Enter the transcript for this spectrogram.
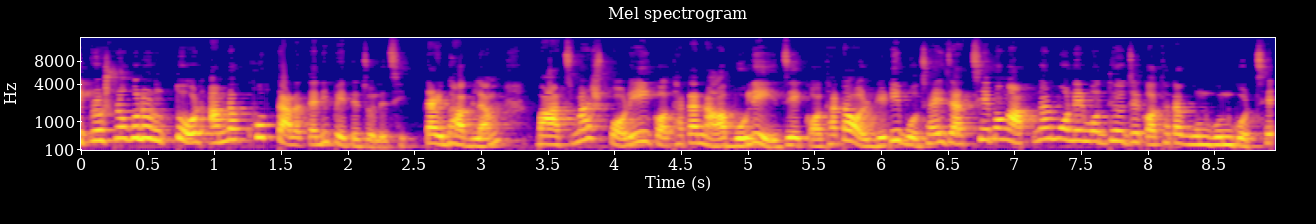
এই প্রশ্নগুলোর উত্তর আমরা খুব তাড়াতাড়ি পেতে চলেছি। তাই ভাবলাম, পাঁচ মাস পরে এই কথাটা না বলে যে কথাটা অলরেডি বোঝাই যাচ্ছে এবং আপনার মনের মধ্যেও যে কথাটা গুনগুন করছে,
